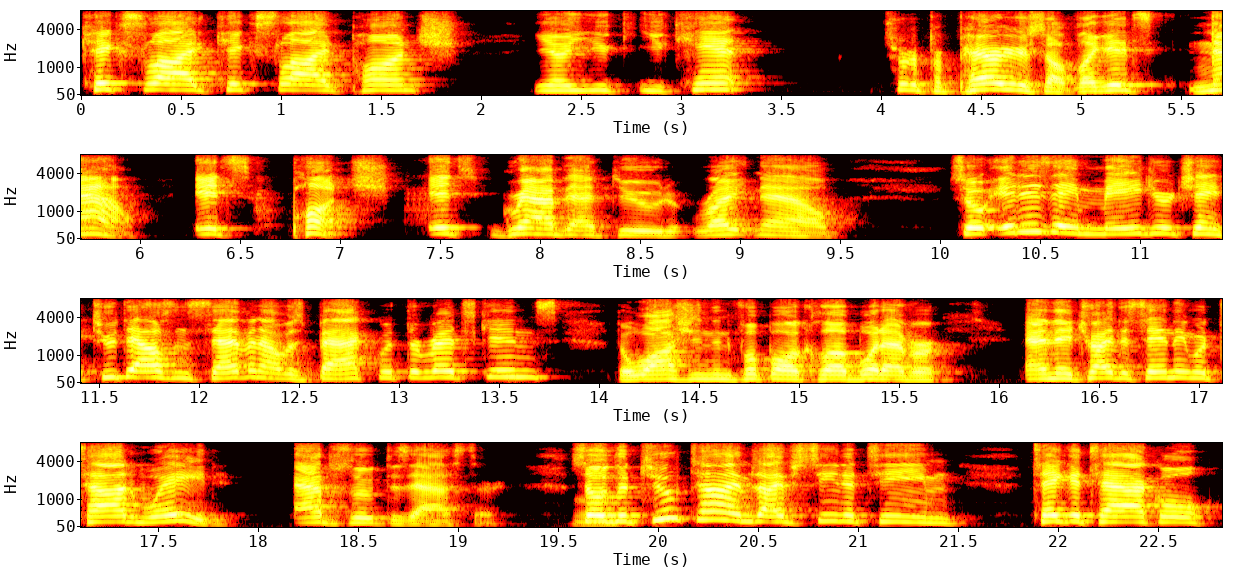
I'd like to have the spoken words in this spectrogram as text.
kick slide, kick slide, punch. You know, you you can't sort of prepare yourself. Like it's now. It's punch it's grab that dude right now. So it is a major change. 2007, I was back with the Redskins, the Washington Football Club, whatever, and they tried the same thing with Todd Wade. Absolute disaster. So mm-hmm. the two times I've seen a team take a tackle,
